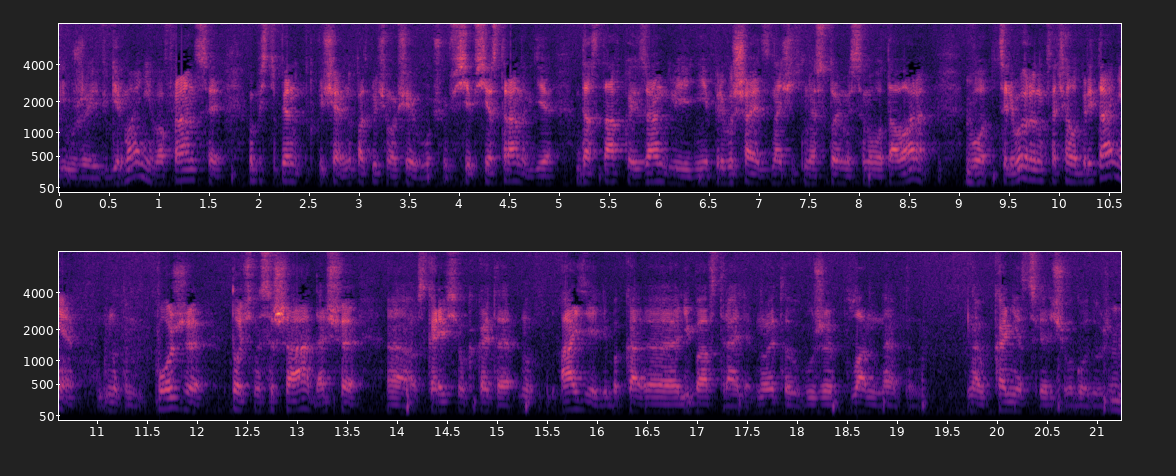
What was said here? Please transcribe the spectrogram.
и уже и в Германии, во Франции. Мы постепенно подключаем, ну, подключим вообще, в общем, все, все страны, где доставка из Англии не превышает значительную стоимость самого товара. Вот. Целевой рынок сначала Британия, ну, там, позже точно США, дальше, э, скорее всего, какая-то ну, Азия, либо, э, либо Австралия. Но это уже план на, на конец следующего года уже.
